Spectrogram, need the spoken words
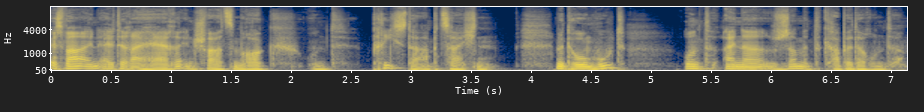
Es war ein älterer Herr in schwarzem Rock und Priesterabzeichen, mit hohem Hut und einer Sammetkappe darunter.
